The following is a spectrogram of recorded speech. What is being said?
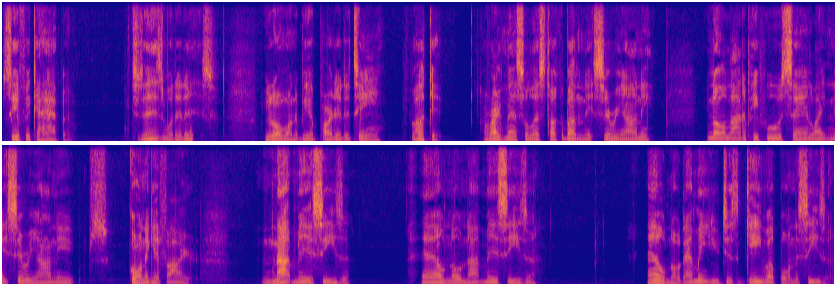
see if it can happen. It is what it is. You don't want to be a part of the team. Fuck it. All right, man. So let's talk about Nick Sirianni. You know, a lot of people were saying like Nick Sirianni's going to get fired. Not mid season. Hell no, not mid season. Hell no. That means you just gave up on the season.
